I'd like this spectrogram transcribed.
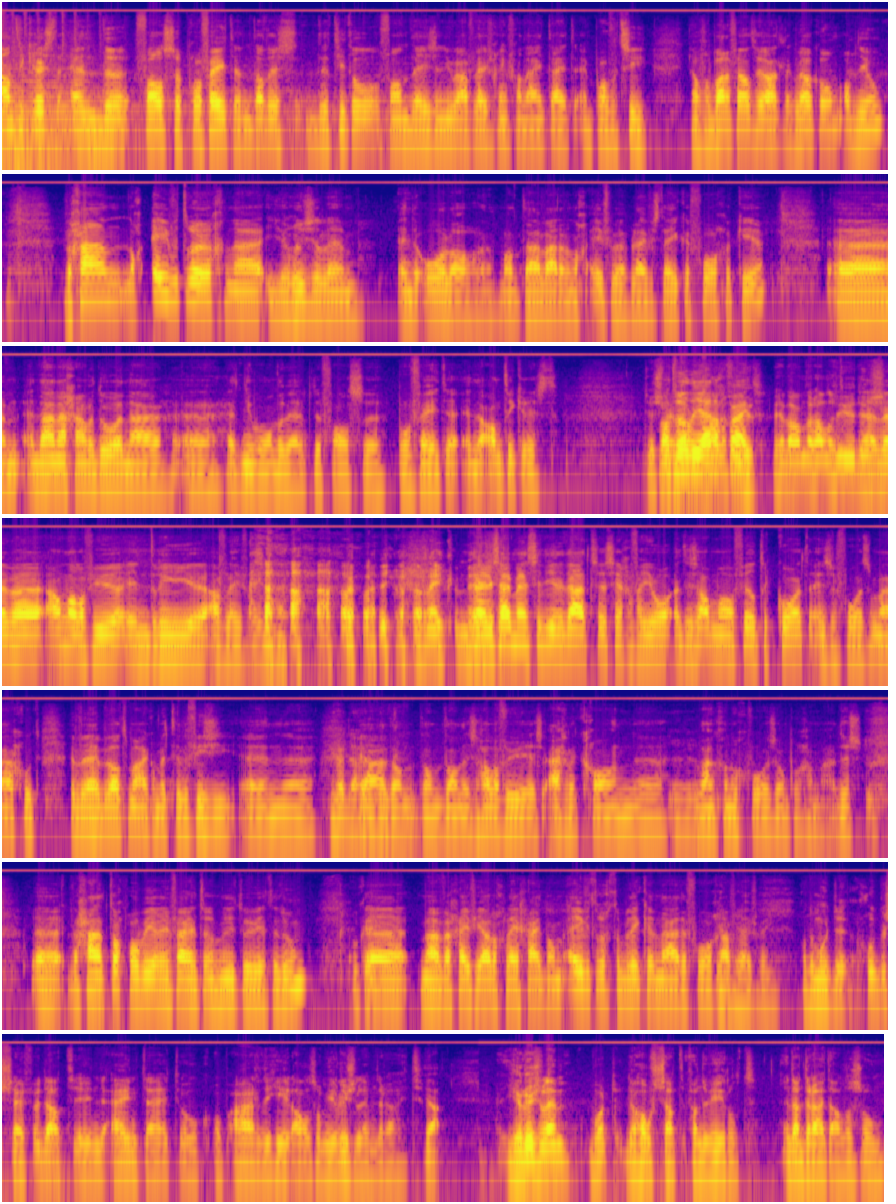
antichrist en de valse profeten. Dat is de titel van deze nieuwe aflevering van de Eindtijd en Profetie. Jan van Banneveld, heel hartelijk welkom opnieuw. We gaan nog even terug naar Jeruzalem en de oorlogen. Want daar waren we nog even bij blijven steken vorige keer. Ehm, en daarna gaan we door naar eh, het nieuwe onderwerp, de valse profeten en de antichrist. Dus Wat wilde jij nog kwijt? uur. We hebben anderhalf uur dus. we hebben anderhalf uur in drie eh, afleveringen. Reken mee. Nee, er zijn mensen die inderdaad eh, zeggen van joh, het is allemaal veel te kort enzovoort. Maar goed, we hebben wel te maken met televisie. En eh, Ja, dan, dan, dan is half uur is eigenlijk gewoon lang genoeg voor zo'n programma. Dus we gaan het toch proberen in 25 minuten weer te doen. Oké. Maar we geven jou de gelegenheid om even terug te blikken naar de vorige aflevering. Want we moeten goed beseffen dat in de eindtijd ook op aarde hier alles om Jeruzalem draait. Ja. Jeruzalem wordt de hoofdstad van de wereld. En daar draait alles om.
